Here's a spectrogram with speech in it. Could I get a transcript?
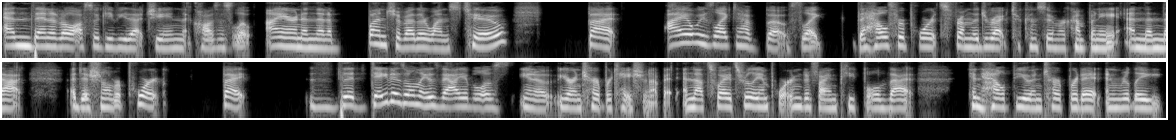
And then it'll also give you that gene that causes low iron and then a bunch of other ones too. But I always like to have both. Like the health reports from the direct to consumer company and then that additional report. But the data is only as valuable as you know your interpretation of it. And that's why it's really important to find people that can help you interpret it and really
